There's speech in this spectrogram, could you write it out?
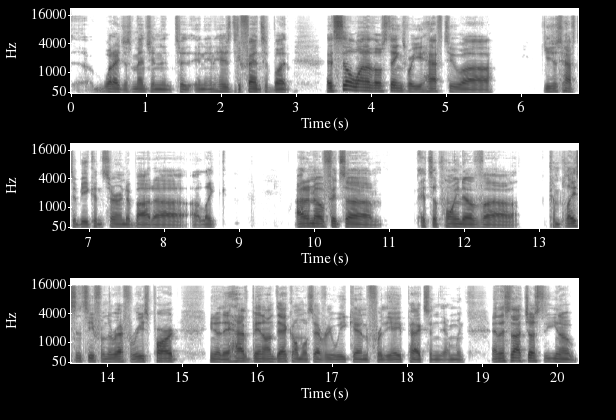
uh, what I just mentioned into in, in his defense, but it's still one of those things where you have to uh, you just have to be concerned about uh, uh like I don't know if it's a it's a point of uh complacency from the referee's part. You know, they have been on deck almost every weekend for the Apex, and and when, and it's not just you know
